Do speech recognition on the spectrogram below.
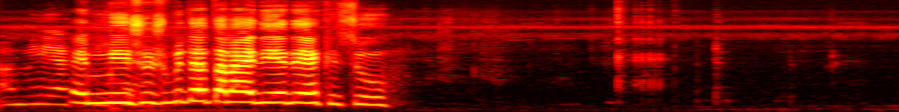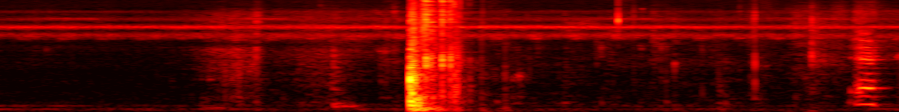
আমি সুস্মিতা তালায় দিয়ে দেয় কিছু একটা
